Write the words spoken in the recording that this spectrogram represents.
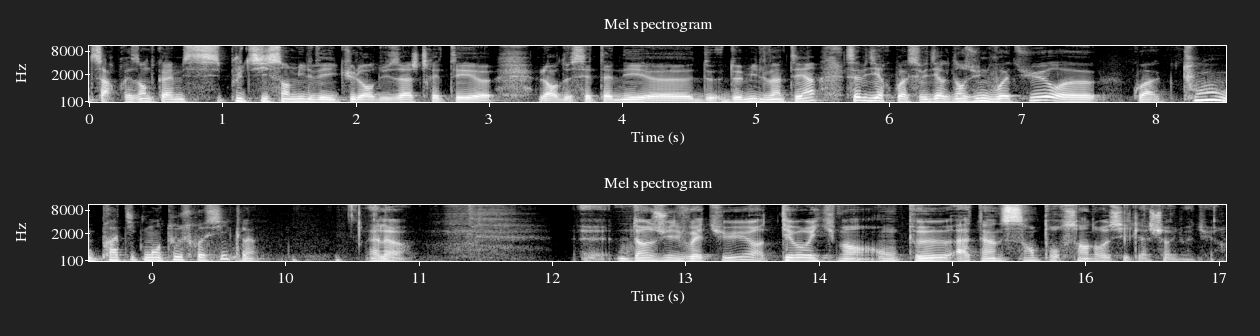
ça représente quand même plus de 600 000 véhicules hors d'usage traités lors de cette année de 2021. Ça veut dire quoi? Ça veut dire que dans une voiture, quoi, tout, pratiquement tout se recycle Alors, euh, dans une voiture, théoriquement, on peut atteindre 100% de recyclage sur une voiture.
